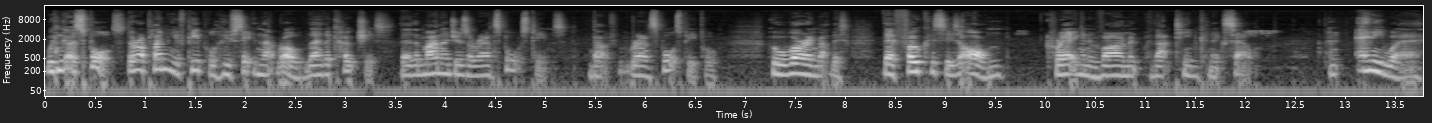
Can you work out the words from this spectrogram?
we can go to sports. There are plenty of people who sit in that role. They're the coaches. They're the managers around sports teams, about around sports people, who are worrying about this. Their focus is on creating an environment where that team can excel. And anywhere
